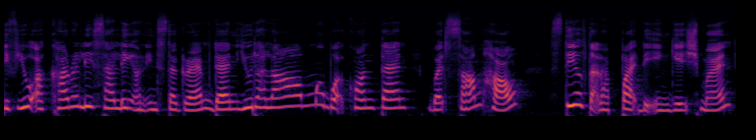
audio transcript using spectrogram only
If you are currently selling on Instagram dan you dah lama buat content but somehow still tak dapat the engagement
